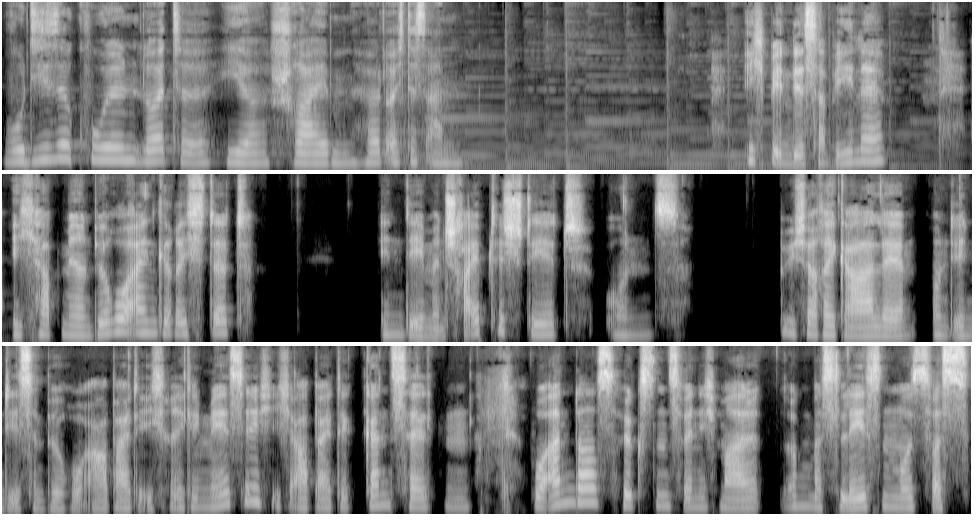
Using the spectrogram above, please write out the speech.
wo diese coolen Leute hier schreiben. Hört euch das an. Ich bin die Sabine. Ich habe mir ein Büro eingerichtet, in dem ein Schreibtisch steht und Bücherregale und in diesem Büro arbeite ich regelmäßig. Ich arbeite ganz selten woanders, höchstens wenn ich mal irgendwas lesen muss, was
